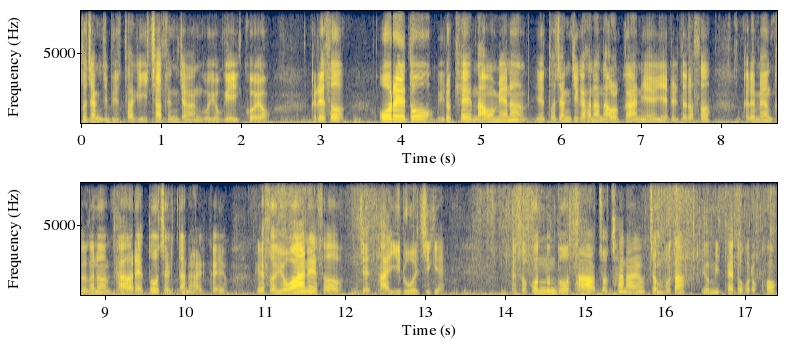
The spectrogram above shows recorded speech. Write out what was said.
도장지 비슷하게 2차 성장한 거 요게 있고요. 그래서 올해도 이렇게 나오면은 이 도장지가 하나 나올 거 아니에요. 예를 들어서 그러면 그거는 가을에 또 절단을 할 거예요. 그래서 요 안에서 이제 다 이루어지게. 그래서 꽃눈도 다 좋잖아요. 전부 다. 요 밑에도 그렇고.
